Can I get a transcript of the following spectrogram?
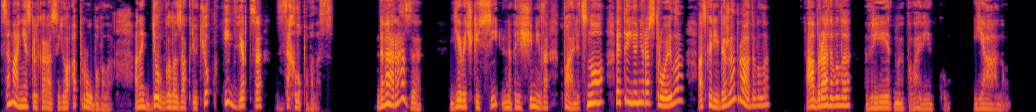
сама несколько раз ее опробовала. Она дергала за крючок, и дверца захлопывалась. Два раза девочке сильно прищемила палец, но это ее не расстроило, а скорее даже обрадовало. Обрадовало вредную половинку, Яну.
